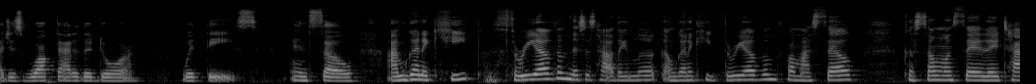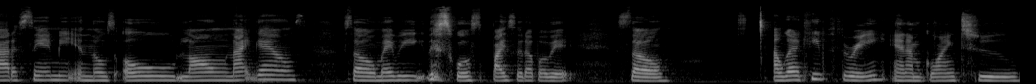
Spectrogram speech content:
I just walked out of the door with these. And so I'm going to keep three of them. This is how they look. I'm going to keep three of them for myself because someone said they tired of seeing me in those old long nightgowns. So maybe this will spice it up a bit. So I'm going to keep three and I'm going to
